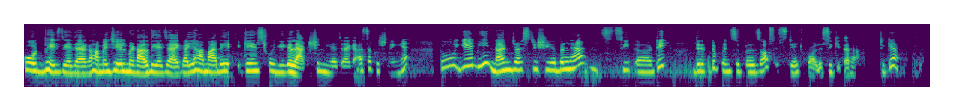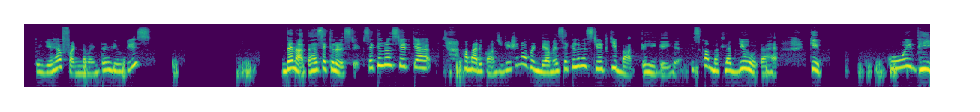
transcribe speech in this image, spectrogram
कोर्ट भेज दिया जाएगा, हमें जेल में डाल दिया जाएगा या हमारे अगेंस्ट कोई लीगल एक्शन लिया जाएगा, ऐसा कुछ नहीं है। तो ये भी नॉन जस्टिशिएबल है ठीक directive principles of state policy की तरह, ठीक है? तो ये है फंडामेंटल ड्यूटीज़ देन आता है सेक्युलर स्टेट सेक्युलर स्टेट क्या है? हमारे कॉन्स्टिट्यूशन ऑफ़ इंडिया में सेक्युलर स्टेट की बात कही गई है। इसका मतलब ये होता है कि कोई भी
